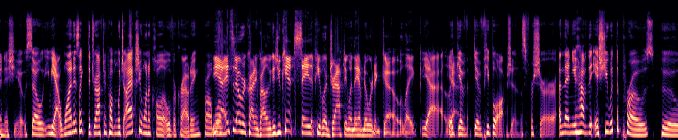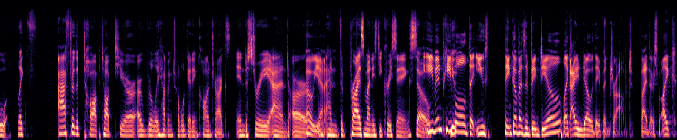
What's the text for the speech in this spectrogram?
an issue. So yeah, one is like the drafting problem, which I actually want to call an overcrowding problem. Yeah, it's an overcrowding problem because you can't say that people are drafting when they have nowhere to go. Like, yeah, like Yeah. give give people options for sure. And then you have the issue with the pros who like after the top top tier are really having trouble getting contracts industry and are Oh, yeah. and, and the prize money's decreasing. So even people that you think of as a big deal, like I know they've been dropped by their like.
